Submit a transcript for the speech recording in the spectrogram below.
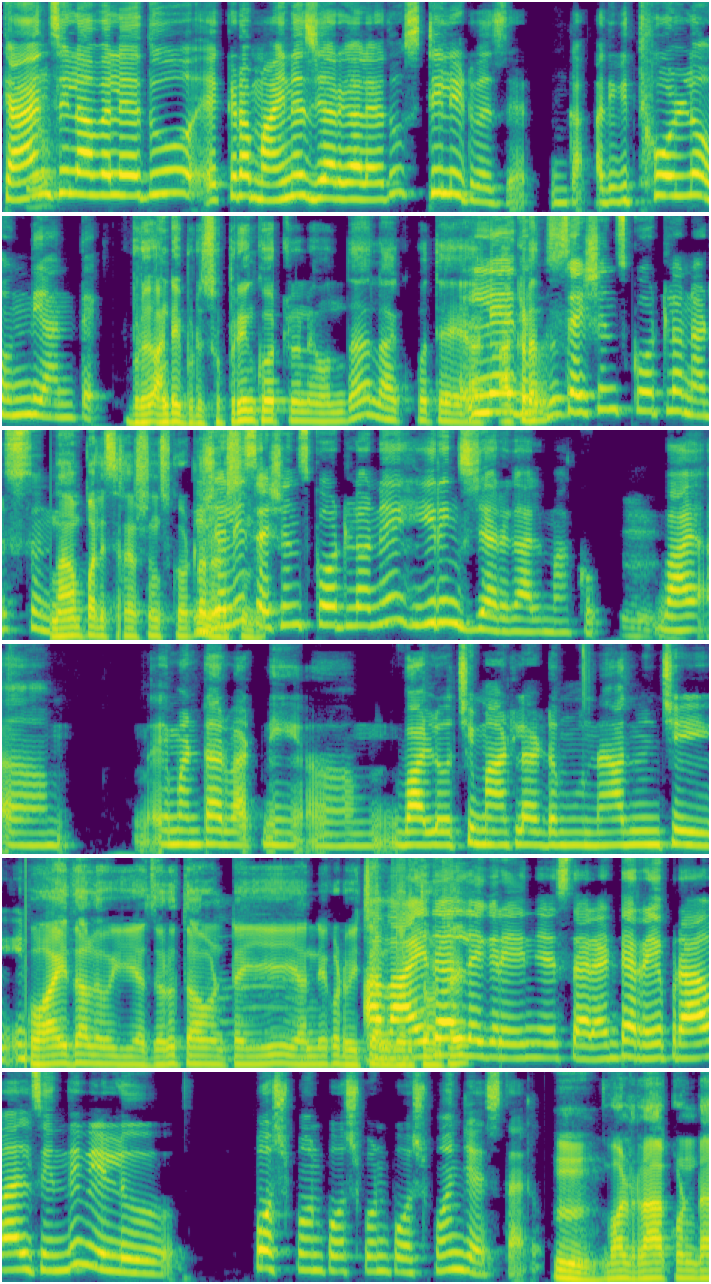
cancel అవ్వలేదు ఎక్కడ మైనస్ జరగలేదు స్టిల్ ఇట్ వాజ్ దేర్ ఇంకా అది విత్ హోల్డ్లో ఉంది అంతే. ఇప్పుడు అంటే ఇప్పుడు సుప్రీం కోర్టులోనే ఉందా? లేకపోతే లేదు సెషన్స్ కోర్ట్లో నడుస్తుంది. నాంపల్లి సెషన్స్ నడుస్తుంది. సెషన్స్ కోర్ట్లోనే హీరింగ్స్ జరగాలి మాకు. వా- ఆమ్, ఏమంటారు వాటిని వాళ్ళు వచ్చి మాట్లాడడము నా నుంచి వాయిదాలు జరుగుతూ ఉంటాయి అన్ని కూడా ఆ వాయిదాల. దగ్గర ఏం చేస్తారంటే రేపు రావాల్సింది వీళ్ళు పోస్ట్ పోన్ పోస్ట్ పోన్ పోస్ట్ పోన్ చేస్తారు వాళ్ళు రాకుండా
